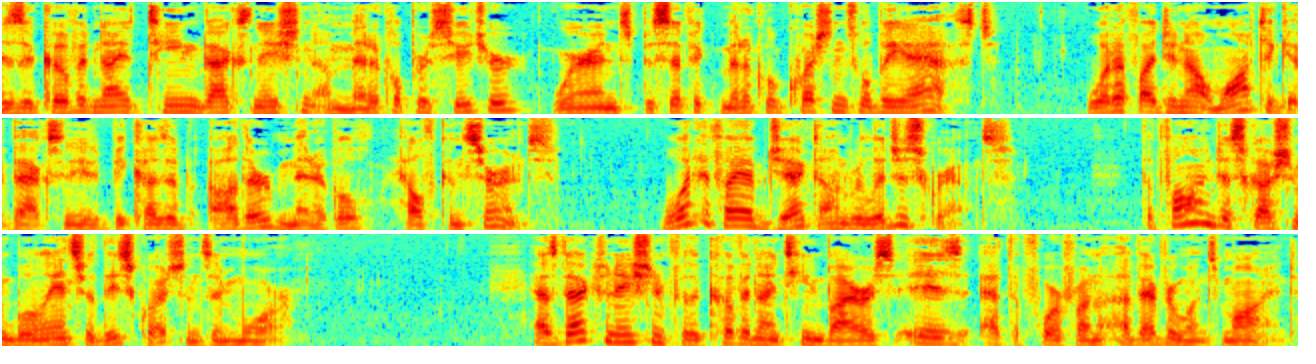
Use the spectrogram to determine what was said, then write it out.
Is the COVID 19 vaccination a medical procedure wherein specific medical questions will be asked? What if I do not want to get vaccinated because of other medical health concerns? What if I object on religious grounds? The following discussion will answer these questions and more. As vaccination for the COVID 19 virus is at the forefront of everyone's mind,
